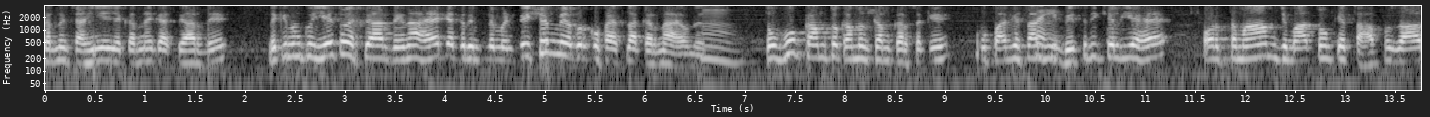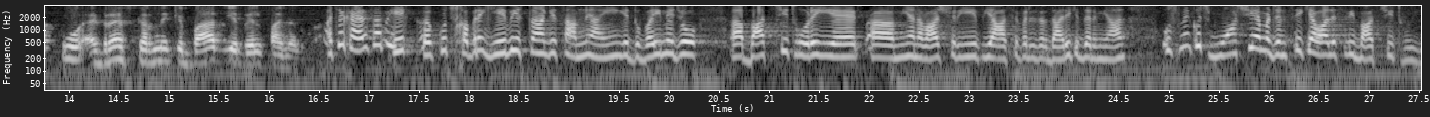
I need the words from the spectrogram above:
करने चाहिए या करने का इख्तियार दें, लेकिन उनको ये तो इख्तियार देना है कि अगर इम्प्लीमेंटेशन में अगर को फैसला करना है उन्हें हम्म। तो वो काम तो कम अज कम कर सके। वो पाकिस्तान की बेहतरी के लिए है और तमाम जमातों के तहफात को एड्रेस करने के बाद ये बिल फाइनल हुआ। अच्छा खैर साहब एक कुछ खबरें ये भी इस तरह के सामने आई हैं ये दुबई में जो बातचीत हो रही है मियाँ नवाज़ शरीफ या आसिफ अली जरदारी के दरमियान उसमें कुछ मुआशी एमरजेंसी के हवाले से भी बातचीत हुई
